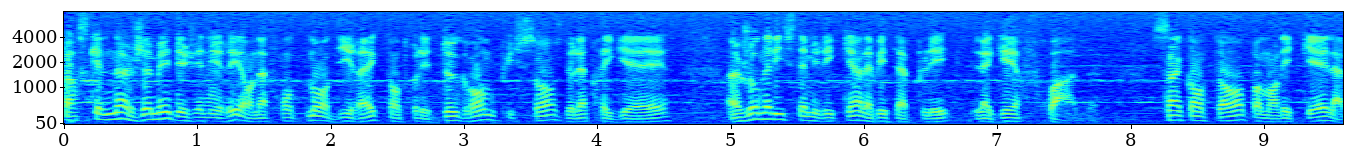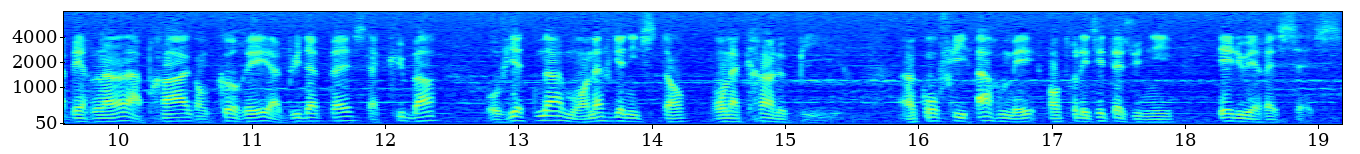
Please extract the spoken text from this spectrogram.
Parce qu'elle n'a jamais dégénéré en affrontement direct entre les deux grandes puissances de l'après-guerre, un journaliste américain l'avait appelée la guerre froide. 50 ans pendant lesquels, à Berlin, à Prague, en Corée, à Budapest, à Cuba, au Vietnam ou en Afghanistan, on a craint le pire. Un conflit armé entre les États-Unis et l'URSS.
